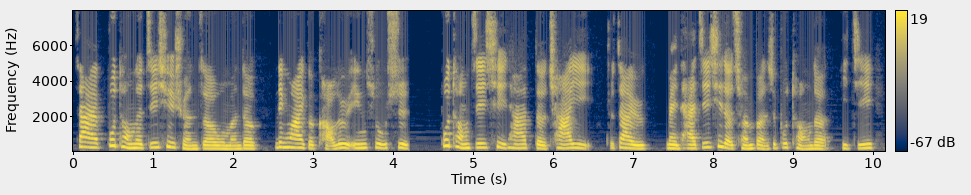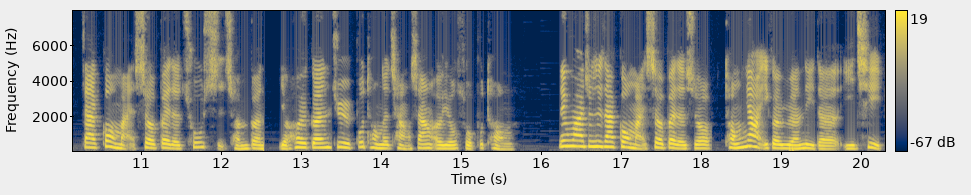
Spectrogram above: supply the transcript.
在不同的机器选择，我们的另外一个考虑因素是，不同机器它的差异就在于每台机器的成本是不同的，以及在购买设备的初始成本也会根据不同的厂商而有所不同。另外，就是在购买设备的时候，同样一个原理的仪器，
